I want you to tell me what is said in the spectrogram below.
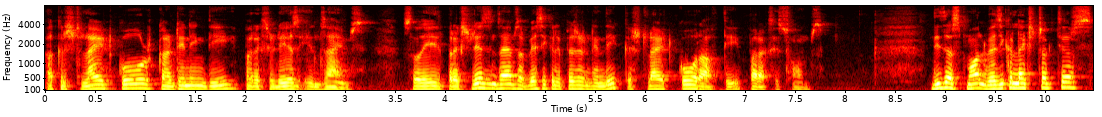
a crystallite core containing the peroxidase enzymes. So the peroxidase enzymes are basically present in the crystallite core of the peroxisomes. These are small vesicle-like structures,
